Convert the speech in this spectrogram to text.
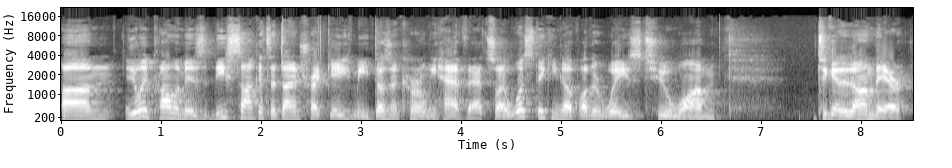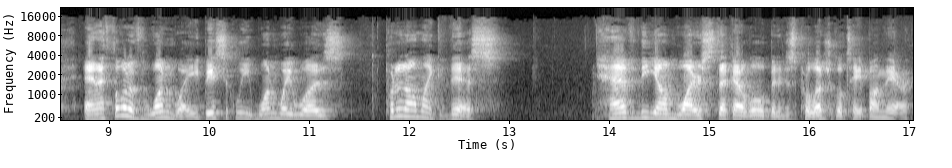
Um, the only problem is these sockets that Dynatrak gave me doesn't currently have that, so I was thinking of other ways to um, to get it on there, and I thought of one way. Basically, one way was put it on like this, have the um, wire stick out a little bit, and just put electrical tape on there.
